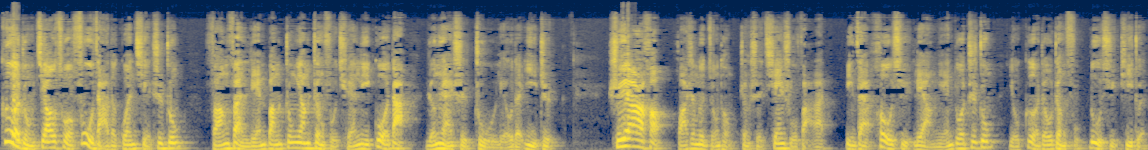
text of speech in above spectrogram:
各种交错复杂的关切之中，防范联邦中央政府权力过大仍然是主流的意志。十月二号，华盛顿总统正式签署法案，并在后续两年多之中由各州政府陆续批准。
